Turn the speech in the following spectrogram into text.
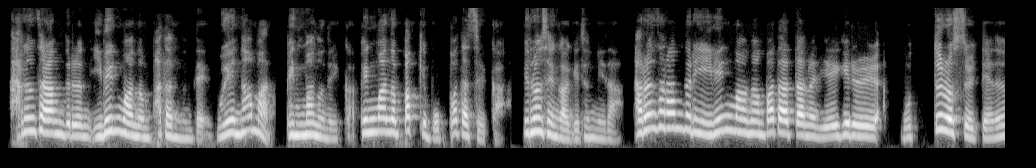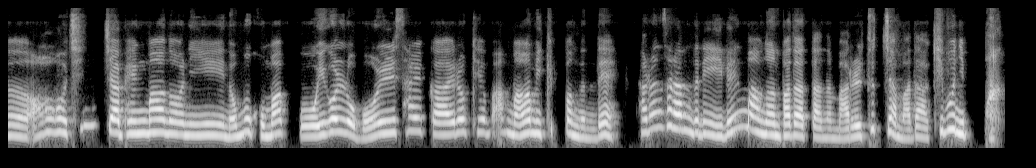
다른 사람들은 200만 원 받았는데 왜 나만 100만 원일까? 100만 원밖에 못 받았을까? 이런 생각이 듭니다. 다른 사람들이 200만 원 받았다는 얘기를 못 들었을 때는 어 진짜 100만 원이 너무 고맙고 이걸로 뭘 살까 이렇게 막 마음이 기뻤는데 다른 사람들이 200만 원 받았다는 말을 듣자마자 기분이 팍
